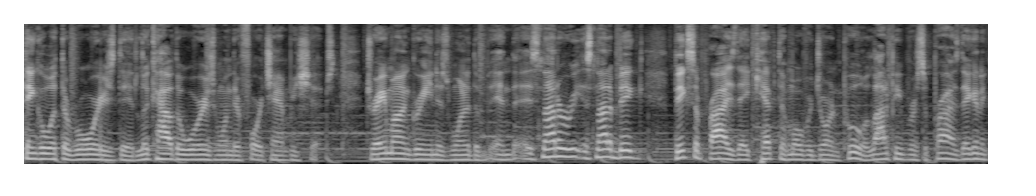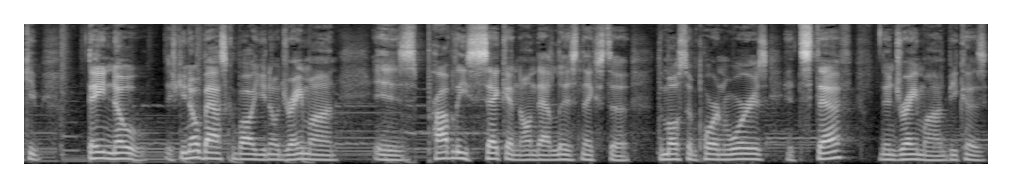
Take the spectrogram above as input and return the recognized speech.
Think of what the Warriors did. Look how the Warriors won their four championships. Draymond Green is one of the, and it's not a, it's not a big, big surprise they kept him over Jordan Poole. A lot of people are surprised. They're gonna keep. They know if you know basketball, you know Draymond is probably second on that list next to the most important Warriors. It's Steph, than Draymond because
